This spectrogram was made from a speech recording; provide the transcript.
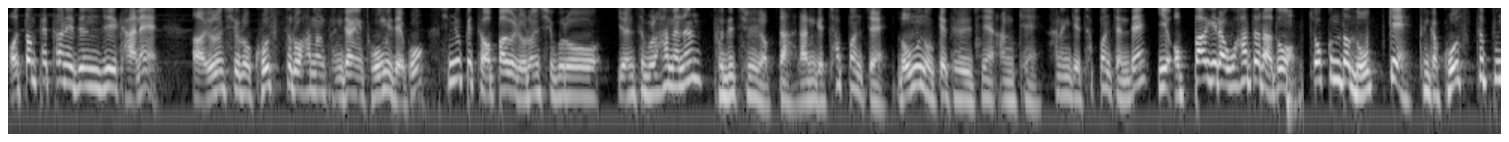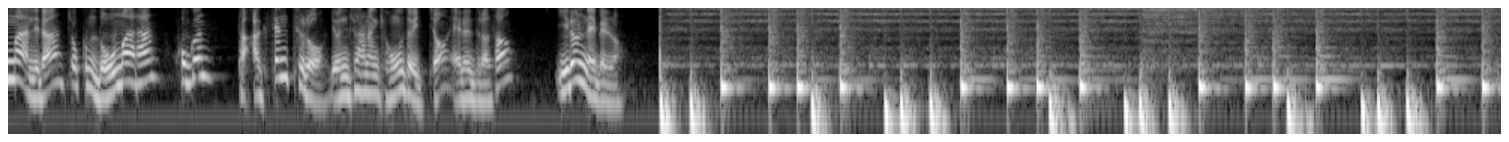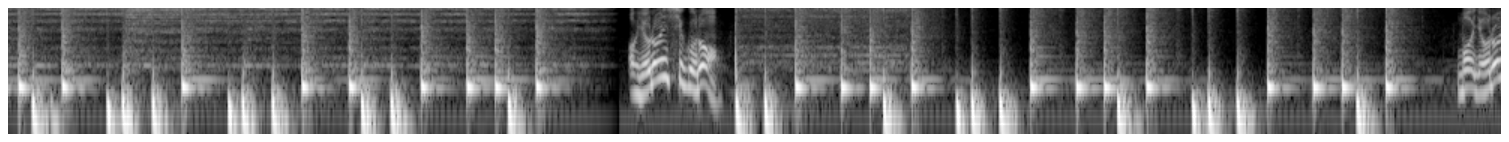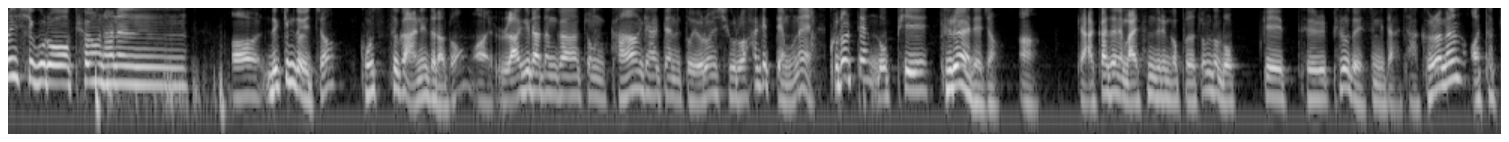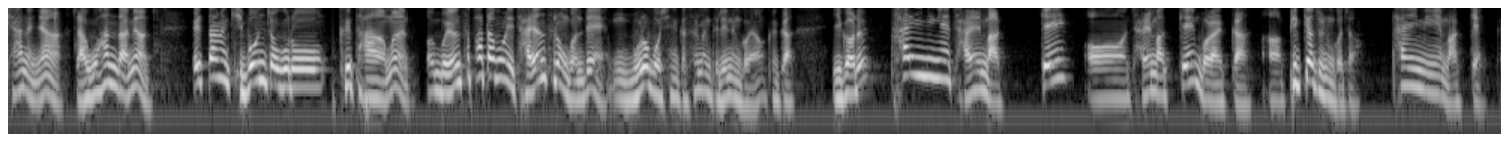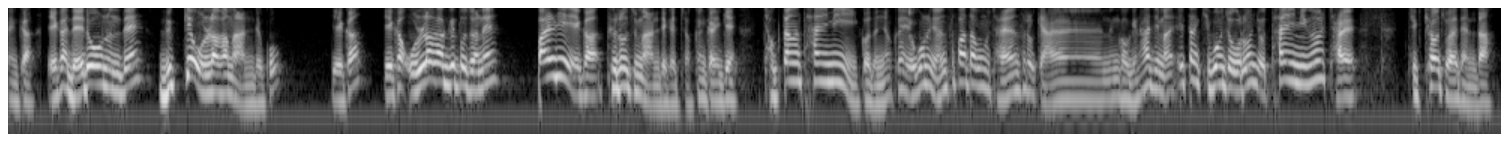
어떤 패턴이든지 간에 어, 이런 식으로 ghost로 하면 굉장히 도움이 되고 16비트 엇박을 이런 식으로 연습을 하면은 부딪힐 일이 없다라는 게 첫 번째. 너무 높게 들지 않게 하는 게 첫 번째인데 이 엇박이라고 하더라도 조금 더 높게 그러니까 ghost뿐만 아니라 조금 normal한 혹은 더 악센트로 연주하는 경우도 있죠. 예를 들어서 이런 레벨로 어, 이런 식으로 뭐 이런 식으로 표현하는 어, 느낌도 있죠. 고스트가 아니더라도 어, 락이라든가 좀 강하게 할 때는 또 이런 식으로 하기 때문에 그럴 땐 높이 들어야 되죠. 어. 아까 전에 말씀드린 것보다 좀 더 높게 들 필요도 있습니다. 자 그러면 어떻게 하느냐 라고 한다면 일단은 기본적으로 그 다음은 어, 뭐 연습하다 보니 자연스러운 건데 물어보시니까 설명드리는 거예요. 그러니까 이거를 타이밍에 잘 맞게 어, 잘 맞게 뭐랄까 어, 비껴주는 거죠. 타이밍에 맞게. 그러니까 얘가 내려오는데 늦게 올라가면 안 되고 얘가 얘가 올라가기도 전에 빨리 얘가 들어주면 안 되겠죠. 그러니까 이게 적당한 타이밍이 있거든요. 그냥 요거는 연습하다 보면 자연스럽게 아는 거긴 하지만 일단 기본적으로는 요 타이밍을 잘 지켜줘야 된다.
